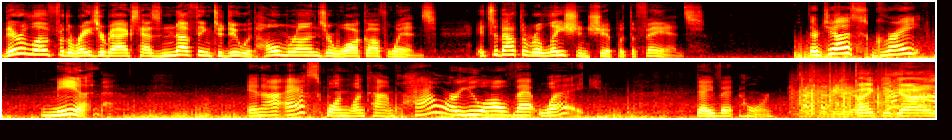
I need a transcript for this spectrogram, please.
Their love for the Razorbacks has nothing to do with home runs or walk-off wins. It's about the relationship with the fans. They're just great men. And I asked one one time, How are you all that way? Dave Van Horn. Thank you, guys.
